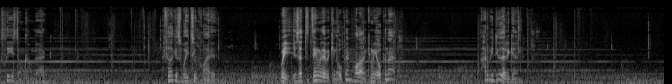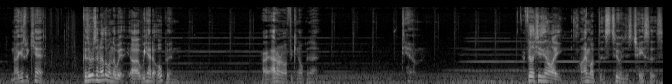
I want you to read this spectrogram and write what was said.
Please don't come back. I feel like it's way too quiet. Wait, is that the thing that we can open? Hold on, can we open that? How do we do that again? No, I guess we can't. Because there was another one that we, uh, we had to open. Alright, I don't know if we can open that. Damn. I feel like she's gonna like climb up this too and just chase us.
